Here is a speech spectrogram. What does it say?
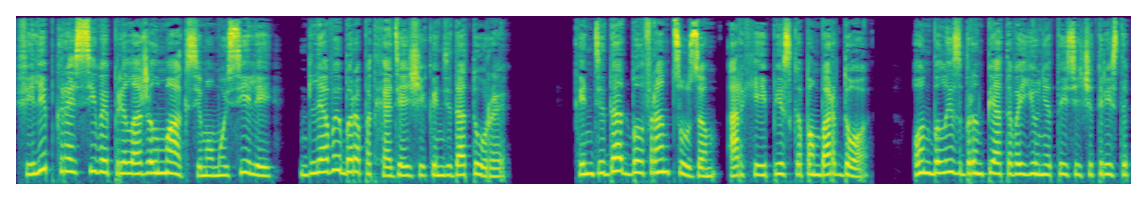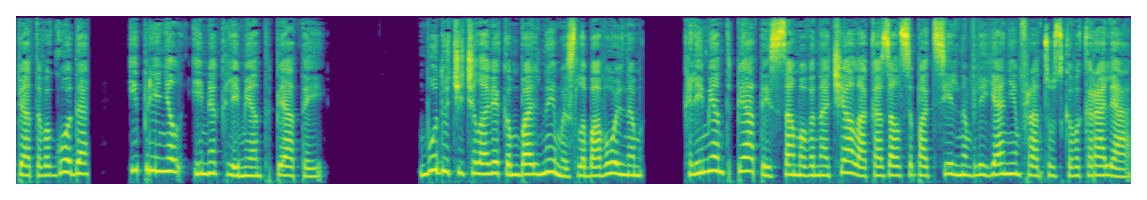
Филипп Красивый приложил максимум усилий для выбора подходящей кандидатуры. Кандидат был французом, архиепископом Бордо. Он был избран 5 июня 1305 года и принял имя Климент V. Будучи человеком больным и слабовольным, Климент V с самого начала оказался под сильным влиянием французского короля.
